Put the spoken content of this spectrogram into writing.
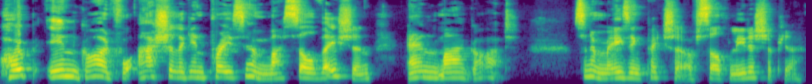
Hope in God, for I shall again praise Him, my salvation and my God. It's an amazing picture of self leadership here.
